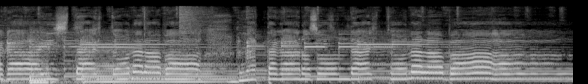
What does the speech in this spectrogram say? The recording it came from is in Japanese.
たが愛した人ならばあなたが望んだ人ならば。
